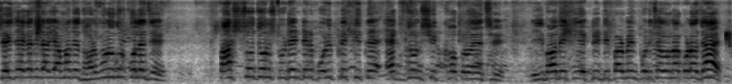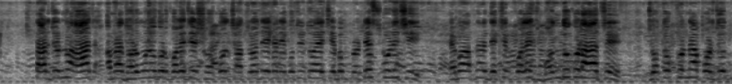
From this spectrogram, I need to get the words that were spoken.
সেই জায়গাতে দাঁড়িয়ে আমাদের ধর্মনগর কলেজে পাঁচশো জন স্টুডেন্টের পরিপ্রেক্ষিতে একজন শিক্ষক রয়েছে। এইভাবে কি একটি ডিপার্টমেন্ট পরিচালনা করা যায়? তার জন্য আজ আমরা ধর্মনগর কলেজের সকল ছাত্রদের এখানে একত্রিত হয়েছে এবং প্রটেস্ট করেছি। এবং আপনারা দেখছেন কলেজ বন্ধ করা আছে। যতক্ষণ না পর্যন্ত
